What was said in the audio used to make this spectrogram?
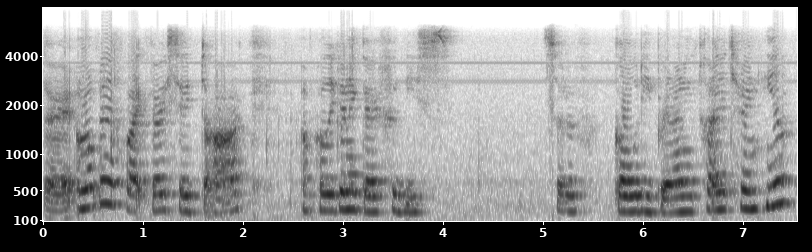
So I'm not going to quite go so dark. I'm probably going to go for this sort of goldy browny kind of tone here.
